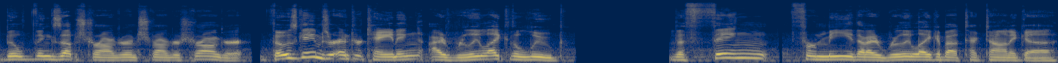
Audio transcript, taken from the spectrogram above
build things up stronger and stronger, stronger. Those games are entertaining. I really like the loop. The thing for me that I really like about Techtonica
